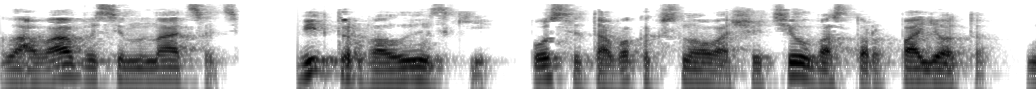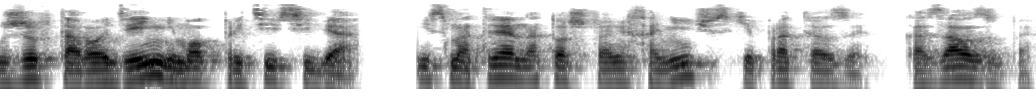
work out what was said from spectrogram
Глава 18. Виктор Волынский, после того, как снова ощутил восторг полета, уже второй день не мог прийти в себя. Несмотря на то, что механические протезы, казалось бы,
